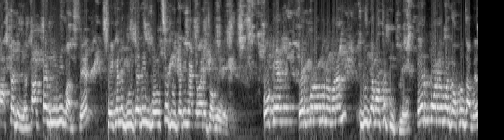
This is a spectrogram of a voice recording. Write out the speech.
পাঁচটা ডিম চারটা ডিমই বাঁচছে। সেখানে দুইটা ডিম জমছে দুইটা ডিম একেবারে জমে গেছে। ওকে এরপরে মনে করেন দুইটা বাচ্চা টিপলো এর পরের বার যখন যাবেন,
